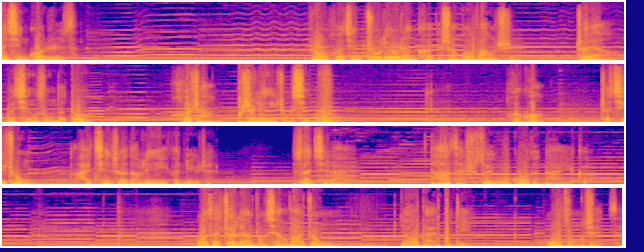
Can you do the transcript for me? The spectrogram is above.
安心过日子。融合进主流认可的生活方式，这样会轻松得多，何尝不是另一种幸福？何况，这其中还牵涉到另一个女人，算起来，她才是最无辜的那一个。我在这两种想法中摇摆不定，无从选择，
